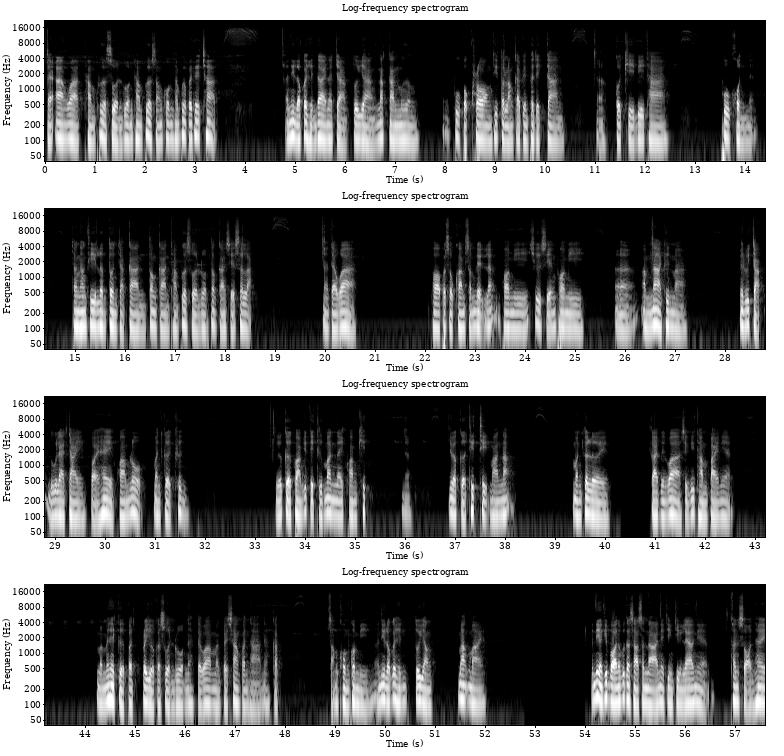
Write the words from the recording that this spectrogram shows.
แต่อ้างว่าทำเพื่อส่วนรวมทำเพื่อสังคมทำเพื่อประเทศชาติ อันนี้เราก็เห็นได้นะจากตัวอย่างนักการเมืองผู้ปกครองที่ตอนหลังกลายเป็นเผด็จการกดขี่บีทา ผู้คนเนี่ยทั้งทั้งที่เริ่มต้นจากการต้องการทำเพื่อส่วนรวมต้องการเสียสละนะแต่ว่า พอประสบความสำเร็จแล้วพอมีชื่อเสียง พอมีอำนาจขึ้นมา ไม่รู้จักดูแลใจปล่อยให้ความโลภมันเกิดขึ้น หรือเกิดความยึดติดถือมั่นในความคิดนะเรียกว่าเกิดทิฏฐิมานะ มันก็เลยกลายเป็นว่าสิ่งที่ทำไปเนี่ย มันไม่ได้เกิดประโยชน์กับส่วนรวมนะแต่ว่ามันไปสร้างปัญหานะกับสังคมก็มี อันนี้เราก็เห็นตัวอย่างมากมาย อันนี้อย่างที่บอกนะพุทธศาสนาเนี่ยจริง ๆ แล้วเนี่ยท่านสอนให้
